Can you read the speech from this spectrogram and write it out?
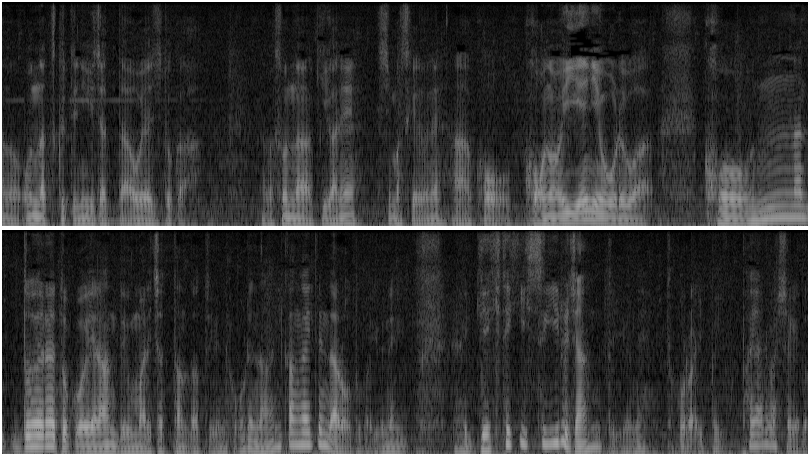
あの、女作って逃げちゃった親父とか、なんかそんな気がね、しますけどね。あこう、この家に俺は、こんなどえらいとこを選んで生まれちゃったんだというね、俺何考えてんだろうとかいうね、劇的すぎるじゃんというね、ところはいっぱいいっぱいありましたけど。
